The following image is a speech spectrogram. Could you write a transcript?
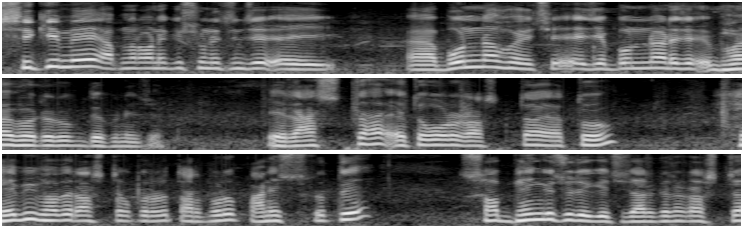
সিকিমে আপনারা অনেকে শুনেছেন যে এই আহ, বন্যা হয়েছে এই যে বন্যার যে ভয়াবহটা রূপ দেখুন এই যে এই রাস্তা এত বড় রাস্তা এত হেভিভাবে রাস্তা করা হলো, তারপরেও পানির স্রোতে সব ভেঙে চুরে গেছে যার কারণে রাস্তা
